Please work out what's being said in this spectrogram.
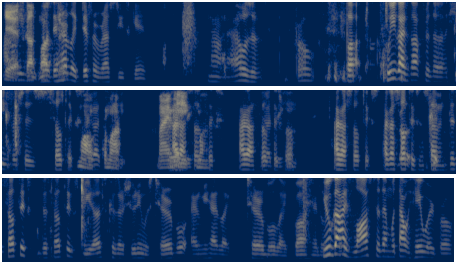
I Yeah, don't Scott even- No, Foster. they had like different refs each game. No, that was a bro. But who you guys got for the Heat versus Celtics? Come on, I got come on. Heat. I got Miami. Come on. Celtics. I got I got Celtics, bro. Heat. I got Celtics. I got Bro, Celtics in seven. The Celtics, the Celtics beat us because our shooting was terrible, and we had like terrible like ball handles. You guys lost to them without Hayward, bro.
